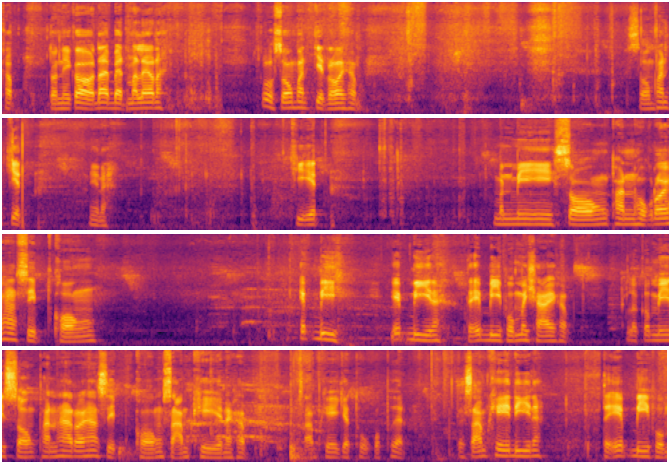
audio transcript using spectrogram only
ครับ ตอนนี้ก็ได้แบตมาแล้วนะ โอ้สองพันเจ็ดร้อยครับสองพันเจ็ด นี่นะ GS มันมี 2,650 ของ FB FB นะ แต่ FB ผมไม่ใช้ครับ แล้วก็มี 2,550 ของ 3K นะครับ 3K จะถูกกว่าเพื่อน แต่ 3K ดีนะ แต่ FB ผม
